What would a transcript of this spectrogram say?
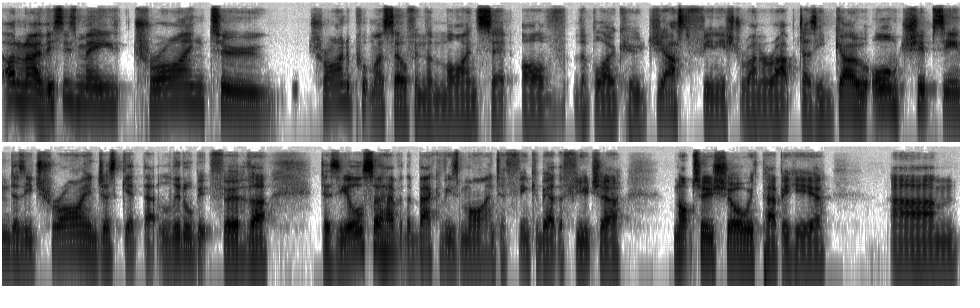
I don't know. This is me trying to trying to put myself in the mindset of the bloke who just finished runner up. Does he go all chips in? Does he try and just get that little bit further? Does he also have at the back of his mind to think about the future? Not too sure with Papa here. Um,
